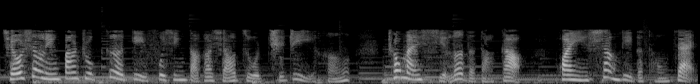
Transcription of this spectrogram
求圣灵帮助各地复兴祷告小组持之以恒，充满喜乐的祷告，欢迎上帝的同在。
